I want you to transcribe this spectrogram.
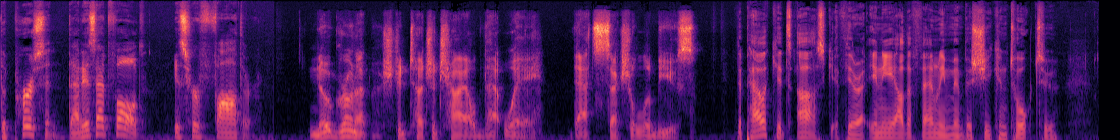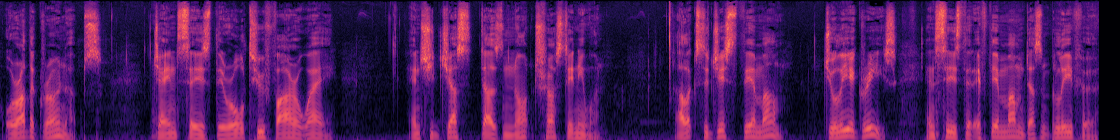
The person that is at fault is her father. No grown up should touch a child that way. That's sexual abuse. The Power Kids ask if there are any other family members she can talk to, or other grown ups. Jane says they're all too far away, and she just does not trust anyone. Alex suggests their mum. Julie agrees and says that if their mum doesn't believe her,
